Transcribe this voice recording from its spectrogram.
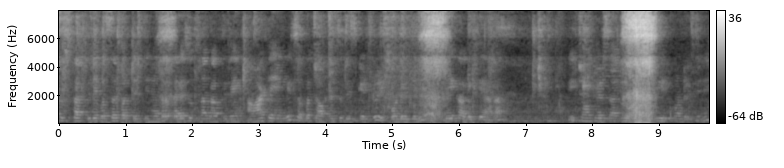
ಸುಸ್ತಾಗ್ತಿದೆ ಬಸ್ಸಲ್ಲಿ ಬರ್ತಿರ್ತೀನಿ, ಒಂಥರ ತಲೆ ಸುತ್ತದಂಗೆ ಆಗ್ತಿದೆ ಆ ಟೈಮ್ಗೆ ಸ್ವಲ್ಪ ಚಾಕ್ಲೇಟ್ಸ್ ಬಿಸ್ಕೆಟು ಇಟ್ಕೊಂಡಿರ್ತೀನಿ. ಬೇಕಾಗುತ್ತೆ ಆಗ. ಈ ಚಾಕ್ಲೇಟ್ಸ್ ಆಗಿ ಇಟ್ಕೊಂಡಿರ್ತೀನಿ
